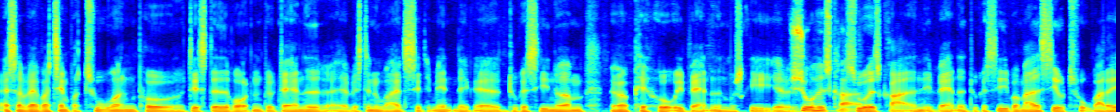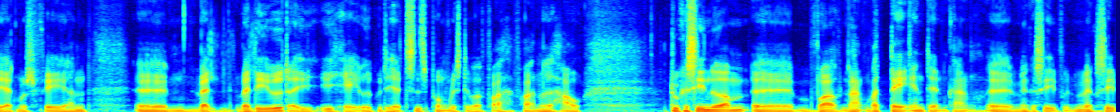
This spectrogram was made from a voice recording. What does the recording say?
Altså, hvad var temperaturen på det sted, hvor den blev dannet, øh, hvis det nu var et sediment? Ikke? Øh, du kan sige noget om, hvad var pH i vandet, måske. Øh, surhedsgraden. Surhedsgraden i vandet. Du kan sige, hvor meget CO2 var der i atmosfæren. Hvad, hvad levede der i, i havet på det her tidspunkt, hvis det var fra, fra noget hav? Du kan sige noget om, øh, hvor lang var dagen dengang. Øh, man, kan se, man kan se,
